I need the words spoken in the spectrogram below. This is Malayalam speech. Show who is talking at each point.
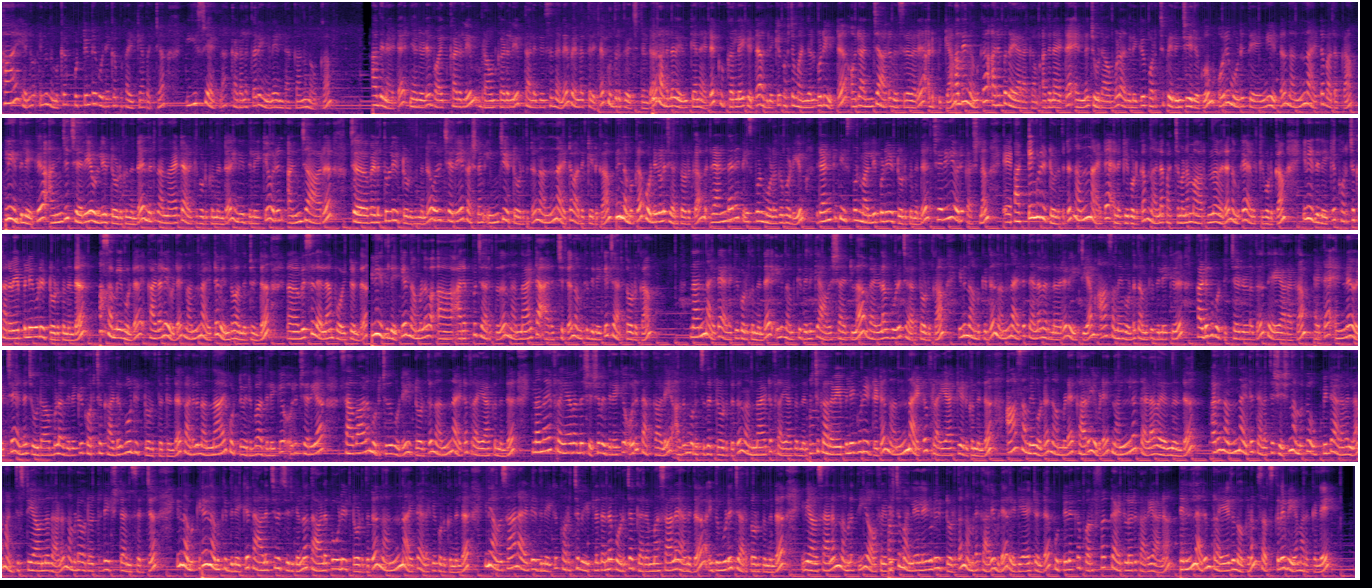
Speaker 1: ഹായ് ഹലോ ഇന്ന് നമുക്ക് പുട്ടിന്റെ കൂടെയൊക്കെ കഴിക്കാൻ പറ്റിയ ഈസി ആയിട്ടുള്ള കടലക്കറി എങ്ങനെ ഉണ്ടാക്കാമെന്ന് നോക്കാം. അതിനായിട്ട് ഞാനിവിടെ വൈറ്റ് കടലയും ബ്രൗൺ കടലയും തലേദിവസം തന്നെ വെള്ളത്തിലിട്ട് കുതിർത്ത് വെച്ചിട്ടുണ്ട്. കടല വേവിക്കാനായിട്ട് കുക്കറിലേക്ക് ഇട്ട് അതിലേക്ക് കുറച്ച് മഞ്ഞൾപ്പൊടി ഇട്ട് ഒരു അഞ്ചാറ് വിസിൽ വരെ അടുപ്പിക്കാം. അതിൽ നമുക്ക് അരപ്പ് തയ്യാറാക്കാം. അതിനായിട്ട് എണ്ണ ചൂടാകുമ്പോൾ അതിലേക്ക് കുറച്ച് പെരിഞ്ചീരകവും ഒരു മുടി തേങ്ങയിട്ട് നന്നായിട്ട് വതക്കാം. ഇനി ഇതിലേക്ക് അഞ്ച് ചെറിയ ഉള്ളി ഇട്ട് കൊടുക്കുന്നുണ്ട്. എന്നിട്ട് നന്നായിട്ട് ഇളക്കി കൊടുക്കുന്നുണ്ട്. ഇനി ഇതിലേക്ക് ഒരു അഞ്ചാറ് വെളുത്തുള്ളി ഇട്ട് കൊടുക്കുന്നുണ്ട്. ഒരു ചെറിയ കഷ്ണം ഇഞ്ചി ഇട്ട് കൊടുത്തിട്ട് നന്നായിട്ട് വതക്കിയെടുക്കാം. ഇനി നമുക്ക് പൊടികൾ ചേർത്ത് കൊടുക്കാം. രണ്ടര ടീസ്പൂൺ മുളക് പൊടിയും രണ്ട് ടീസ്പൂൺ മല്ലിപ്പൊടിയും ഇട്ട് കൊടുക്കുന്നുണ്ട്. ചെറിയൊരു കഷ്ണം പട്ടിയും കൂടി ഇട്ട് കൊടുത്തിട്ട് നന്നായിട്ട് ഇളക്കി കൊടുക്കാം. നല്ല പച്ചമണം മാറുന്ന വരെ നമുക്ക് ഇളക്കി കൊടുക്കാം. ഇനി ഇതിലേക്ക് കുറച്ച് കറിവേപ്പിലയും കൂടി ഇട്ട് കൊടുക്കുന്നുണ്ട്. ആ സമയം കൊണ്ട് കടല ഇവിടെ നന്നായിട്ട് വെന്ത് വന്നിട്ടുണ്ട്. വിസിലെല്ലാം പോയിട്ടുണ്ട്. ഇനി ഇതിലേക്ക് നമ്മൾ അരപ്പ് ചേർത്തത് നന്നായിട്ട് അരച്ചിട്ട് നമുക്ക് ഇതിലേക്ക് ചേർത്ത് കൊടുക്കാം. നന്നായിട്ട് ഇളക്കി കൊടുക്കുന്നുണ്ട്. ഇനി നമുക്ക് ഇതിലേക്ക് ആവശ്യമായിട്ടുള്ള വെള്ളം കൂടി ചേർത്ത് കൊടുക്കാം. ഇനി നമുക്കിത് നന്നായിട്ട് തിള വരുന്നവരെ വെയിറ്റ് ചെയ്യാം. ആ സമയം കൊണ്ട് നമുക്ക് ഇതിലേക്ക് കടുക് പൊട്ടിച്ചുള്ളത് തയ്യാറാക്കാം. ആയിട്ട് എണ്ണ ഒഴിച്ച് എണ്ണ ചൂടാകുമ്പോൾ അതിലേക്ക് കുറച്ച് കടുക് കൂടി ഇട്ട് കൊടുത്തിട്ടുണ്ട്. കടുക് നന്നായി പൊട്ടി വരുമ്പോൾ അതിലേക്ക് ഒരു ചെറിയ സവാള മുറിച്ചത് കൂടി ഇട്ട് കൊടുത്ത് നന്നായിട്ട് ഫ്രൈ ആക്കുന്നുണ്ട്. നന്നായി ഫ്രൈ ആവുന്ന ശേഷം ഇതിലേക്ക് ഒരു തക്കാളി അത് മുറിച്ചത് ഇട്ട് കൊടുത്തിട്ട് നന്നായിട്ട് ഫ്രൈ ആക്കുന്നുണ്ട്. കുറച്ച് കറിവേപ്പിലയും കൂടി ഇട്ടിട്ട് നന്നായിട്ട് ഫ്രൈ ആക്കി എടുക്കുന്നുണ്ട്. ആ സമയം കൊണ്ട് നമ്മുടെ കറി ഇവിടെ നല്ല തിള വരുന്നുണ്ട്. കറി നന്നായിട്ട് തിളച്ച ശേഷം നമുക്ക് ഉപ്പിന്റെ അളവെല്ലാം അഡ്ജസ്റ്റ് ചെയ്യാവുന്നതാണ് നമ്മുടെ ഓരോരുത്തരുടെ ഇഷ്ടം അനുസരിച്ച് ഇനി നമുക്ക് ഇനി നമുക്ക് ഇതിലേക്ക് താളിച്ച് വെച്ചിരിക്കുന്ന താളിപ്പ് ഇട്ട് കൊടുത്തിട്ട് നന്നായിട്ട് ഇളക്കി കൊടുക്കുന്നുണ്ട്. ഇനി അവസാനമായിട്ട് ഇതിലേക്ക് കുറച്ച് വീട്ടിൽ തന്നെ പൊടിച്ച ഗരം മസാലയാണിത്. ഇതും കൂടി ചേർത്ത് കൊടുക്കുന്നുണ്ട്. ഇനി അവസാനം നമ്മൾ തീ ഓഫ് ചെയ്ത് വെച്ച് മല്ലിയിലയും കൂടി ഇട്ട് കൊടുത്താൽ നമ്മുടെ കറി ഇവിടെ റെഡി ആയിട്ടുണ്ട്. പുട്ടിനൊക്കെ പെർഫെക്റ്റ് ആയിട്ടുള്ള ഒരു കറിയാണ്. എല്ലാവരും ട്രൈ ചെയ്ത് നോക്കണം. സബ്സ്ക്രൈബ് ചെയ്യാൻ മറക്കല്ലേ?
